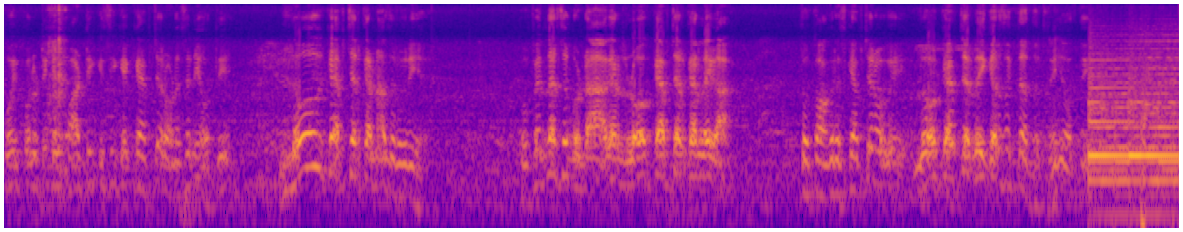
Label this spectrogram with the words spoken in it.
कोई पॉलिटिकल पार्टी किसी के कैप्चर होने से नहीं होती। लोग कैप्चर करना ज़रूरी है। भूपेंद्र सिंह हुड्डा अगर लोग कैप्चर कर लेगा तो कांग्रेस कैप्चर हो गई। लोग कैप्चर नहीं कर सकता तो नहीं होती।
